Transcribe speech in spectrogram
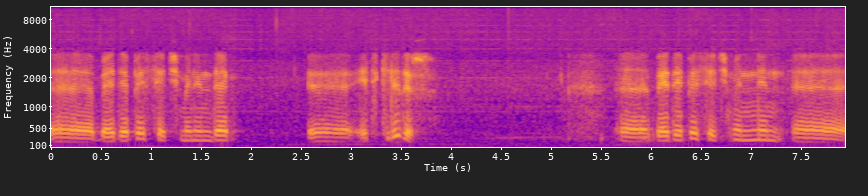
e, BDP seçmeninde e, etkilidir. E, BDP seçmeninin e,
